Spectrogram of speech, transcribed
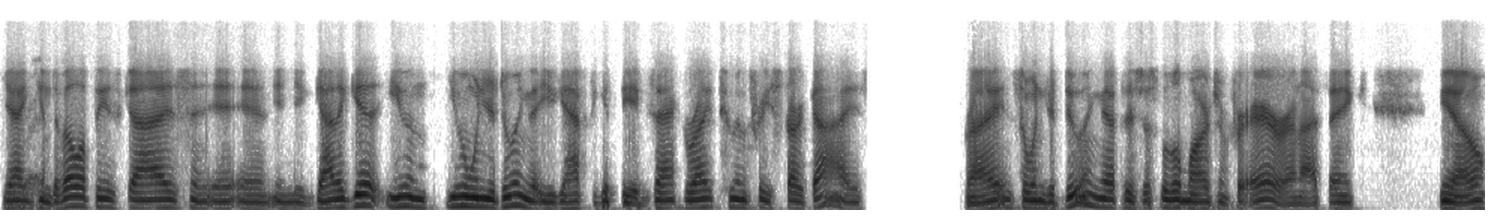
Yeah, right. you can develop these guys, and, and, and you got to get even even when you're doing that, you have to get the exact right two and three star guys, right? And so when you're doing that, there's just little margin for error, and I think you know,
